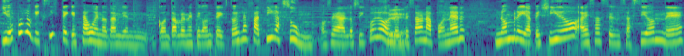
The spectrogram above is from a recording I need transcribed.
Y después lo que existe, que está bueno también contarlo en este contexto, es la fatiga Zoom. O sea, los psicólogos le empezaron a poner nombre y apellido a esa sensación de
